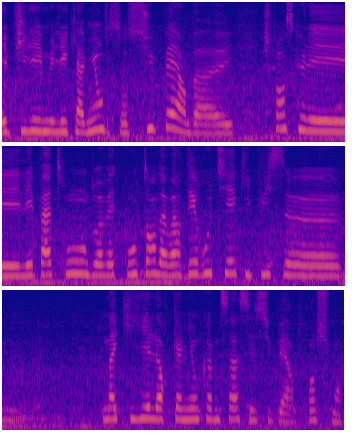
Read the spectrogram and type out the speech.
Et puis les, camions sont superbes. Je pense que les, patrons doivent être contents d'avoir des routiers qui puissent euh, maquiller leurs camions comme ça. C'est superbe, franchement.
